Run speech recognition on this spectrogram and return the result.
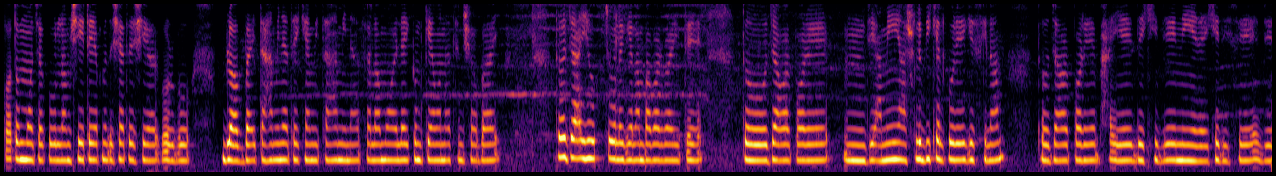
কত মজা করলাম? সেটাই আপনাদের সাথে শেয়ার করব। ব্লগ বাই তাহামিনা থেকে আমি তাহামিনা। আসসালামু আলাইকুম। কেমন আছেন সবাই? তো যাই হোক, চলে গেলাম বাবার বাড়িতে। তো যাওয়ার পরে যে আমি আসলে বিকেল করে গেছিলাম। তো যাওয়ার পরে ভাইয়ে দেখি যে নিয়ে রেখে দিছে যে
